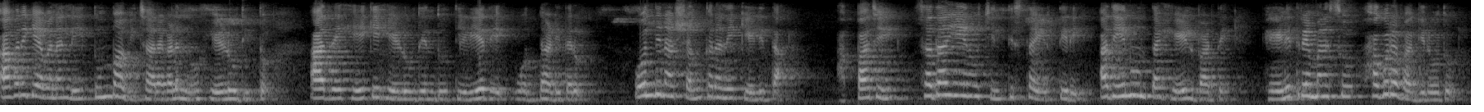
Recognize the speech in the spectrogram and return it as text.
ಅವರಿಗೆ ಅವನಲ್ಲಿ ತುಂಬ ವಿಚಾರಗಳನ್ನು ಹೇಳುವುದಿತ್ತು. ಆದರೆ ಹೇಗೆ ಹೇಳುವುದೆಂದು ತಿಳಿಯದೆ ಒದ್ದಾಡಿದರು. ಒಂದಿನ ಶಂಕರನೇ ಕೇಳಿದ್ದ, ಅಪ್ಪಾಜಿ, ಸದಾ ಏನು ಚಿಂತಿಸ್ತಾ ಇರ್ತೀರಿ? ಅದೇನು ಅಂತ ಹೇಳಬಾರ್ದೆ. ಹೇಳಿದ್ರೆ ಮನಸ್ಸು ಹಗುರವಾಗಿರೋದು.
